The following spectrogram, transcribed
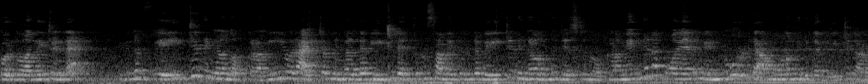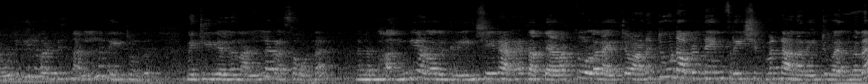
കൊണ്ടുവന്നിട്ടുണ്ട്. ഇതിന്റെ വെയിറ്റ് നിങ്ങൾ നോക്കണം. ഈ ഒരു ഐറ്റം നിങ്ങളുടെ വീട്ടിൽ എത്തുന്ന സമയത്ത് ഇതിന്റെ വെയിറ്റ് നിങ്ങൾ ഒന്ന് ജസ്റ്റ് നോക്കണം. എങ്ങനെ പോയാലും എണ്ണൂറ് ഗ്രാമോളം ഇതിന്റെ വെയിറ്റ് കാണും. ഒരു കിലോ നല്ല വെയിറ്റ് ഉണ്ട്. മെറ്റീരിയലിന് നല്ല രസമുണ്ട്. നല്ല ഭംഗിയുള്ള ഒരു ഗ്രീൻ ഷെയ്ഡാണ് കേട്ടോ തിളക്കമുള്ള ഒരു ആണ്. Two double nine free shipment ആണ് റേറ്റ് വരുന്നത്.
